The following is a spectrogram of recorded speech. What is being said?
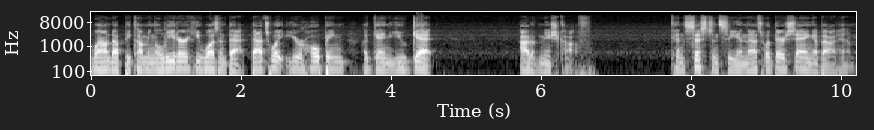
wound up becoming a leader, he wasn't that. That's what you're hoping, again, you get out of Michkov. Consistency, and that's what they're saying about him.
